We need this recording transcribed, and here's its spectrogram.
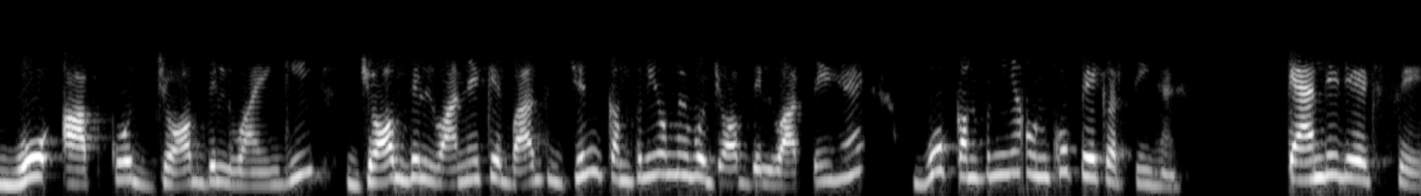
वो आपको जॉब दिलवाएँगी। जॉब दिलवाने के बाद जिन कंपनियों में वो जॉब दिलवाते हैं वो कंपनियाँ उनको पे करती हैं। कैंडिडेट से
